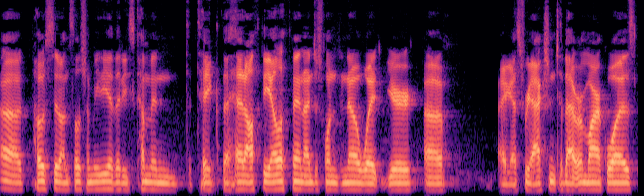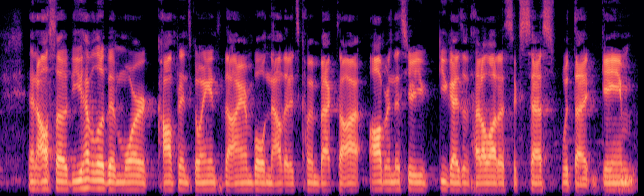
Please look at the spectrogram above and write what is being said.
uh, posted on social media that he's coming to take the head off the elephant. I just wanted to know what your, uh, I guess, reaction to that remark was. And also, do you have a little bit more confidence going into the Iron Bowl now that it's coming back to Auburn this year? You, you guys have had a lot of success with that game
